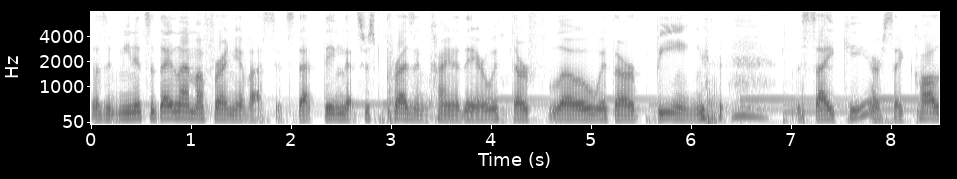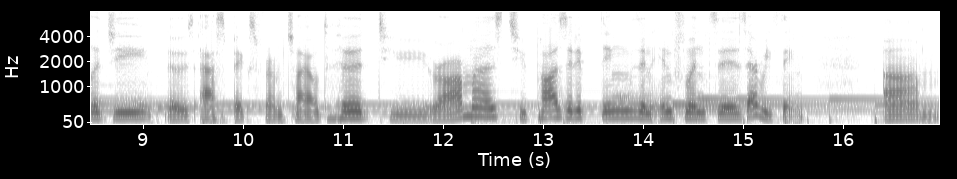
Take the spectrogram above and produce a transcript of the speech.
Doesn't mean it's a dilemma for any of us. It's that thing that's just present kind of there with our flow, with our being. the psyche, our psychology, those aspects from childhood to traumas to positive things and influences, everything. Um,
